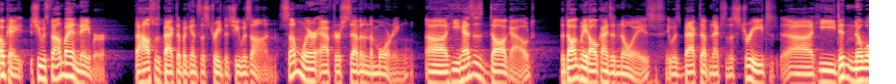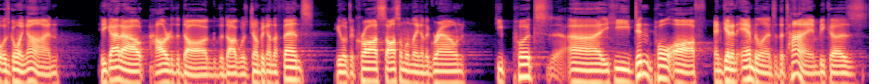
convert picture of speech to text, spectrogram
Okay, she was found by a neighbor. The house was backed up against the street that she was on, somewhere after 7 in the morning. Uh, he has his dog out. The dog made all kinds of noise. It was backed up next to the street. Uh, he didn't know what was going on. He got out, hollered at the dog. The dog was jumping on the fence. He looked across, saw someone laying on the ground. He put, uh, he didn't pull off and get an ambulance at the time because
